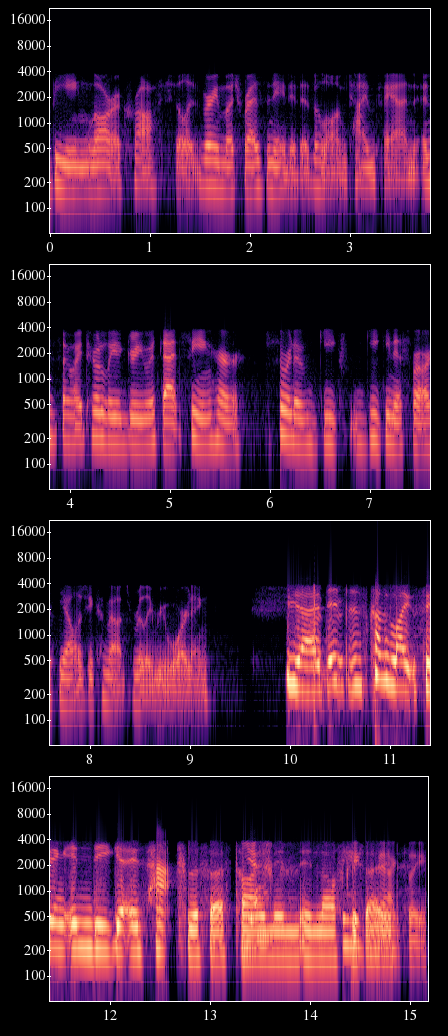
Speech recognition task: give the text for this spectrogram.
being Lara Croft. Still, it very much resonated as a longtime fan, and so I totally agree with that. Seeing her sort of geek geekiness for archaeology come out is really rewarding. Yeah, it, it's kind of like seeing Indy get his hat for the first time yeah, in in Last Crusade. Exactly.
